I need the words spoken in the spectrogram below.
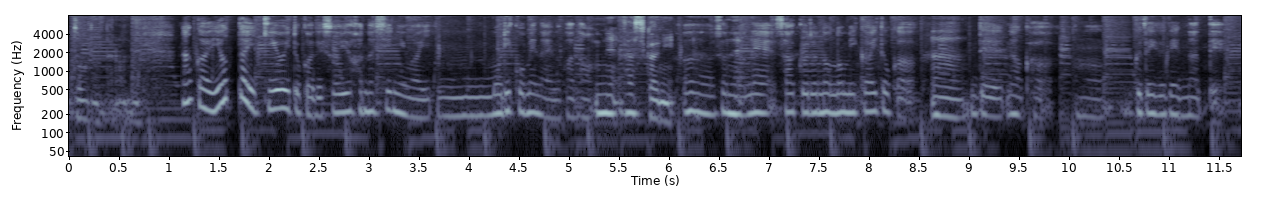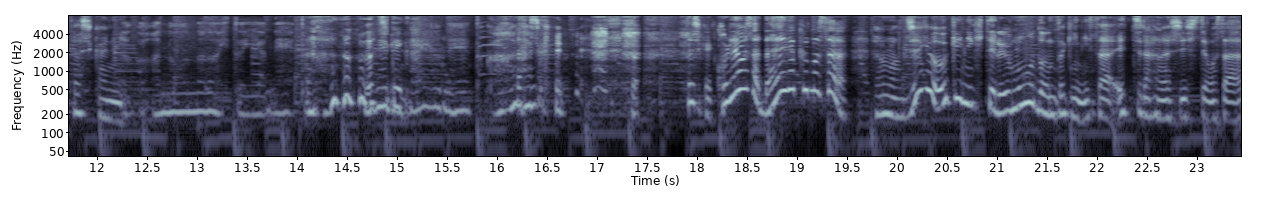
どうなんだろうね。なんか酔った勢いとかでそういう話にはうん盛り込めないのかな。ね確かに。うん、そのねサークルの飲み会とかうん。でなんかもうグデグデになって。確かに。なんかあの女の人いいよねとか。胸でかいよねとか。確かに。確かに。これをさ大学のさあの授業受けに来てるモードの時にさエッチな話してもさ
